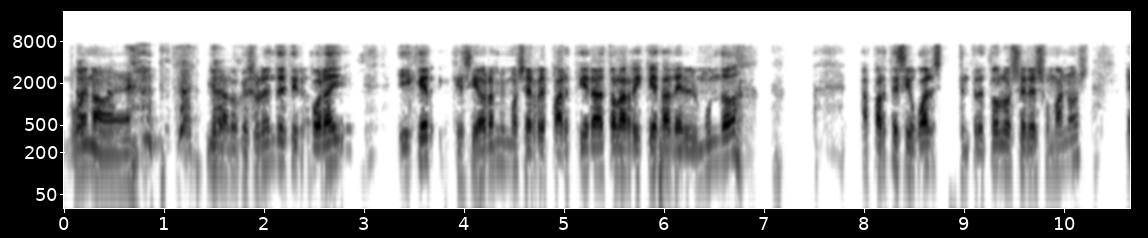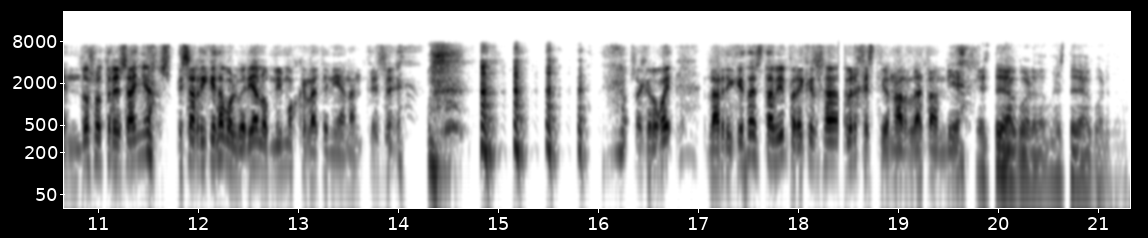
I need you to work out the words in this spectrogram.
bueno, eh, mira, lo que suelen decir por ahí, Iker, que si ahora mismo se repartiera toda la riqueza del mundo, a partes iguales entre todos los seres humanos, en dos o tres años esa riqueza volvería a los mismos que la tenían antes. ¿eh? O sea que luego hay- la riqueza está bien, pero hay que saber gestionarla también. Estoy de acuerdo, estoy de acuerdo.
